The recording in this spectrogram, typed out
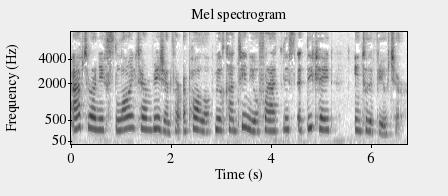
Apptronik's long-term vision for Apollo will continue for at least a decade into the future.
